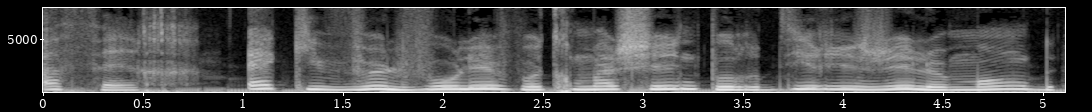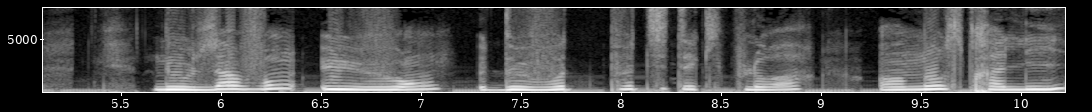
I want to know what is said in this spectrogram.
affaire et qui veulent voler votre machine pour diriger le monde. Nous avons eu vent de votre petit exploit en Australie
